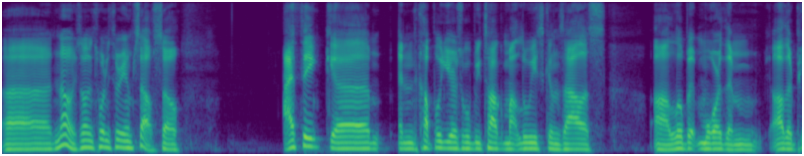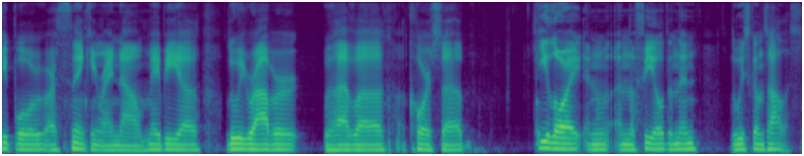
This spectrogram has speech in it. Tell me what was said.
Uh, no, he's only 23 himself. So I think um, in a couple of years we'll be talking about Luis Gonzalez uh, a little bit more than other people are thinking right now. Maybe uh, Luis Robert. We'll have, uh, of course, uh, Eloy in, in the field, and then Luis Gonzalez.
